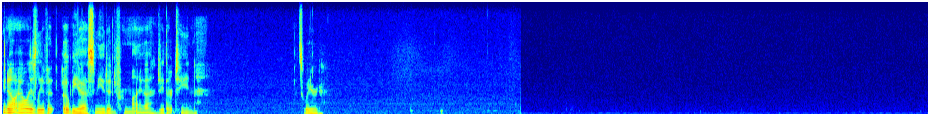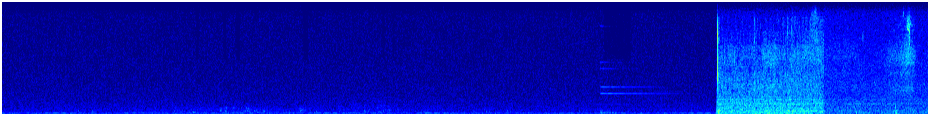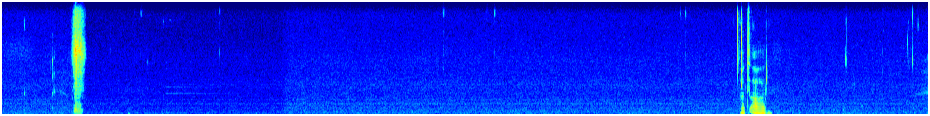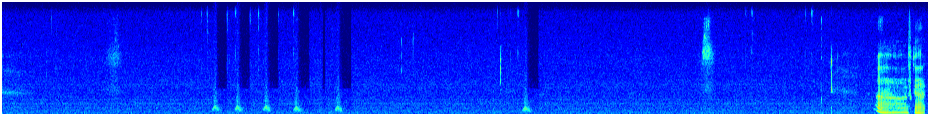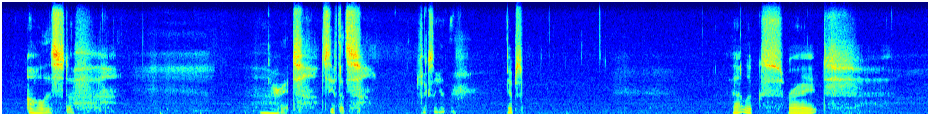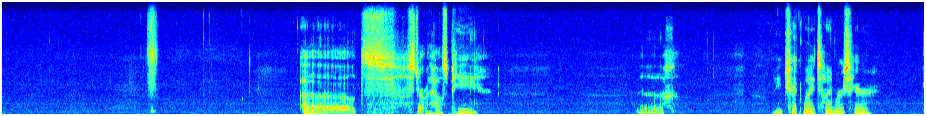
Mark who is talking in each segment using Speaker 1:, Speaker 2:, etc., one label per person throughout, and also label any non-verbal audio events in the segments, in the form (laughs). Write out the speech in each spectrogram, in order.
Speaker 1: You know, I always leave it OBS muted from my uh, G13. It's weird. That's odd. Uh, I've got all this stuff. All right, let's see if that's fixing it. Oops. That looks right. Uh, let's start with house P. let me check my timers here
